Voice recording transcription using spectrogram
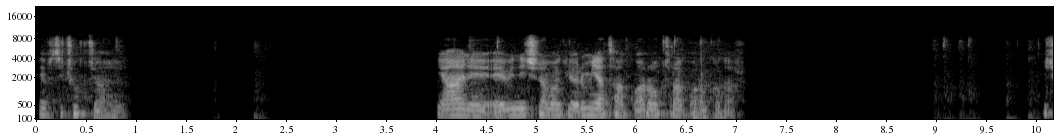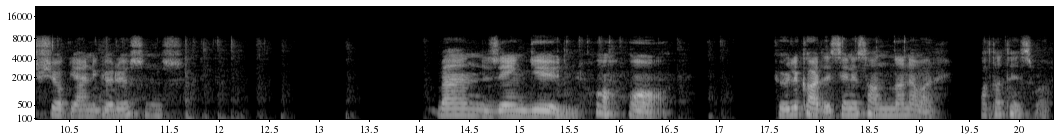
Hepsi çok cahil. Yani evin içine bakıyorum yatak var, oturak var o kadar. Hiçbir şey yok yani görüyorsunuz. Ben zengin. Köylü kardeş senin sandığında ne var? Patates var.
